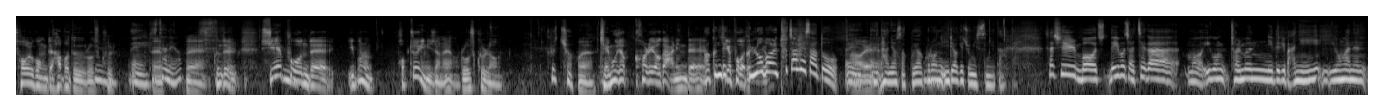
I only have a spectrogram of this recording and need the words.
서울공대 하버드 로스쿨. 네, 네. 비슷하네요. 네. 근데 CFO인데 이분은 법조인이잖아요. 로스쿨 나온. 그렇죠. 네. 재무적 커리어가 아닌데 아, 근데 CFO가 글로벌 투자 회사도 네, 아, 예. 네, 다녔었고요. 그런 음. 이력이 좀 있습니다. 사실 뭐 네이버 자체가 뭐 이공 젊은이들이 많이 이용하는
